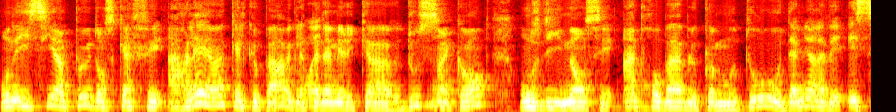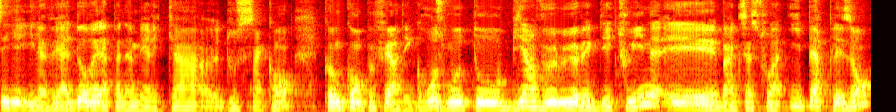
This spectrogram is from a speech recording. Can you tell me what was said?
On est ici un peu dans ce qu'a fait Harley, hein, quelque part, avec la Oui. Panamerica euh, 1250. On se dit, non, c'est improbable comme moto. Damien l'avait essayé. Il avait adoré la Panamerica euh, 1250. Comme quoi, on peut faire des grosses motos bien velues avec des twins et ben, que ça soit hyper plaisant.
